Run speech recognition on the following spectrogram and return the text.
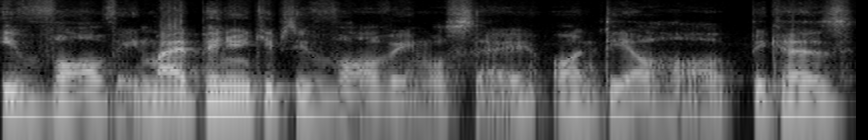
evolving. My opinion keeps evolving, we'll say, on DL Hall because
